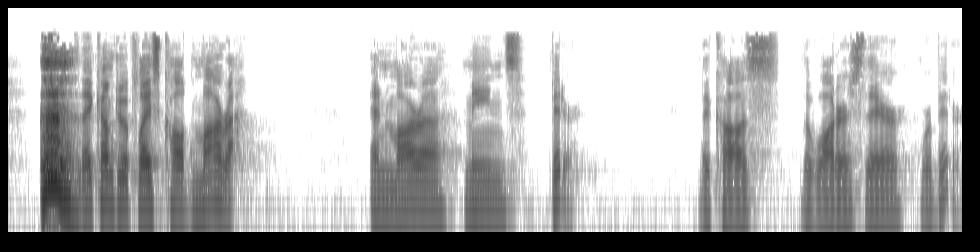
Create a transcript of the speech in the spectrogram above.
they come to a place called Marah. And Marah means bitter because the waters there were bitter.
